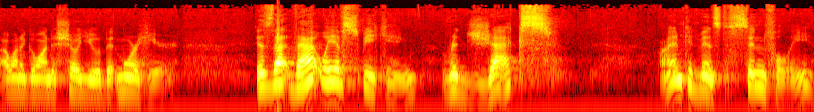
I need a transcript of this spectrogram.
I want to go on to show you a bit more here, is that that way of speaking rejects I am convinced sinfully,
